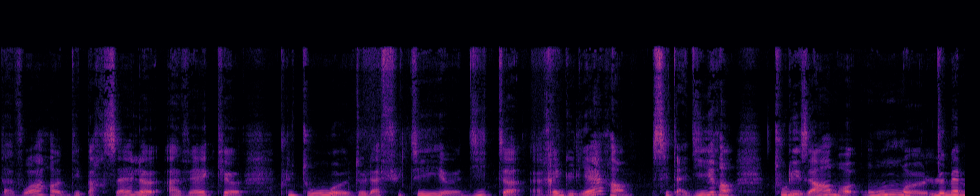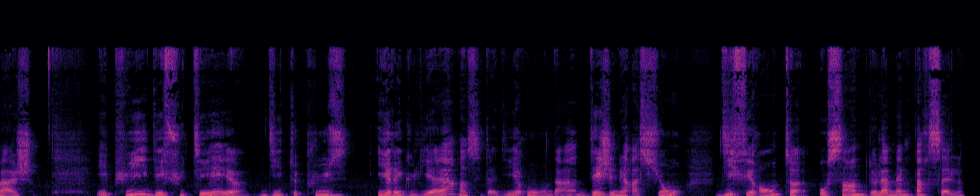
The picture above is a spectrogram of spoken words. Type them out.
d'avoir des parcelles avec euh, plutôt de la futée dite régulière, c'est-à-dire tous les arbres ont le même âge. Et puis des futaies dites plus irrégulière, c'est-à-dire où on a des générations différentes au sein de la même parcelle.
